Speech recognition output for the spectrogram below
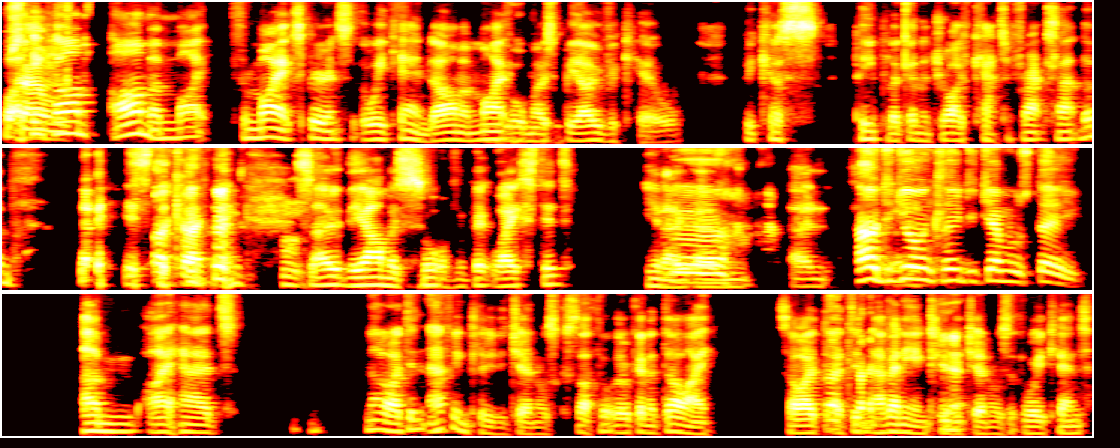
But I think arm, armor might, from my experience at the weekend, armor might almost be overkill because people are going to drive cataphracts at them. It's the Okay. thing. So the armor's sort of a bit wasted, you know. Uh. Um, and How did your included generals do? um, I had no, I didn't have included generals because I thought they were going to die. So I, I didn't have any included Yeah. generals at the weekend.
